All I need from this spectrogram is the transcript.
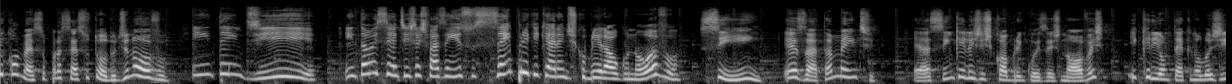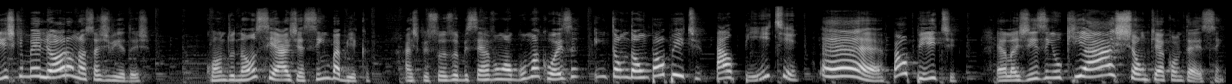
e começa o processo todo de novo. Entendi. Então os cientistas fazem isso sempre que querem descobrir algo novo? Sim, exatamente. É assim que eles descobrem coisas novas e criam tecnologias que melhoram nossas vidas. Quando não se age assim, Babica, as pessoas observam alguma coisa então dão um palpite. Palpite? É, palpite. Elas dizem o que acham que acontecem.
